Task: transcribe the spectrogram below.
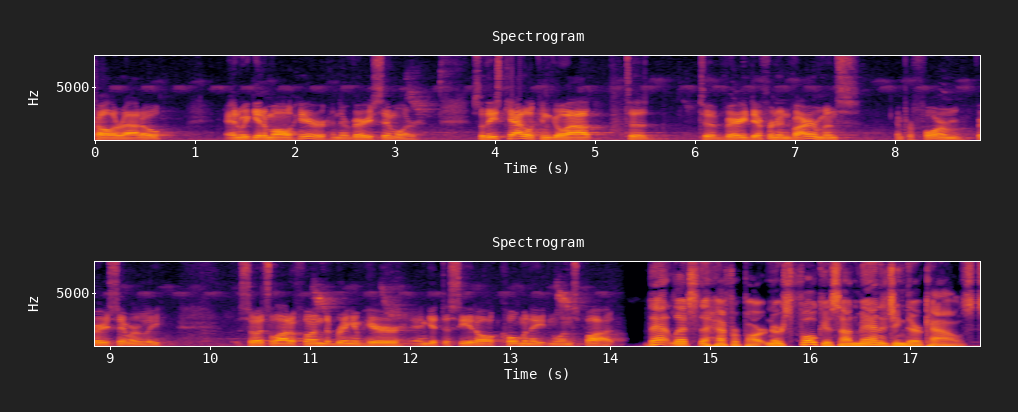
Colorado, and we get them all here and they're very similar. So these cattle can go out to, to very different environments and perform very similarly. So it's a lot of fun to bring them here and get to see it all culminate in one spot. That lets the heifer partners focus on managing their cows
